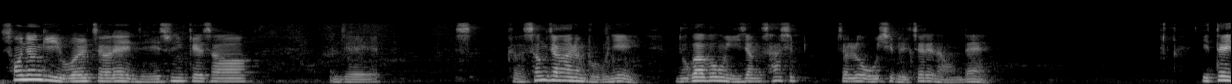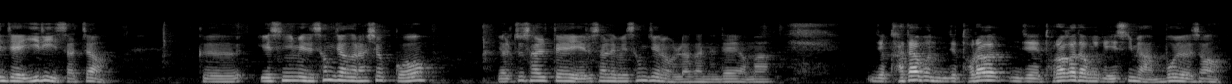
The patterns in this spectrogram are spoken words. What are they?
소년기 6월절에 이제 예수님께서 이제 그 성장하는 부분이 누가복음 2장 40절로 51절에 나오는데 이때 이제 일이 있었죠. 그 예수님이 성장을 하셨고 12살 때 예루살렘의 성전에 올라갔는데 아마 이제 가다 보니 이제 돌아 이제 돌아가다 보니까 예수님이 안 보여서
